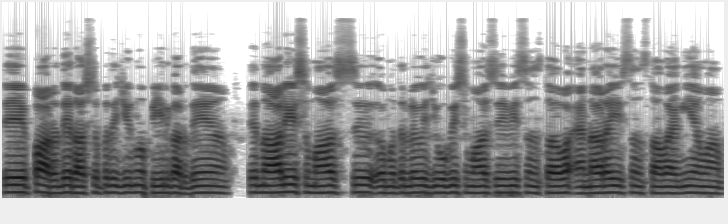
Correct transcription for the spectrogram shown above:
ਤੇ ਭਾਰਤ ਦੇ ਰਾਸ਼ਟਰਪਤੀ ਜੀ ਨੂੰ ਅਪੀਲ ਕਰਦੇ ਆ ਤੇ ਨਾਲ ਹੀ ਸਮਾਜ ਸ- ਮਤਲਬ ਜੋ ਵੀ ਸਮਾਜ ਸੇਵੀ ਸੰਸਥਾਵਾਂ, ਐੱਨ ਆਰ ਆਈ ਸੰਸਥਾਵਾਂ ਹੈਗੀਆਂ ਵਾ,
